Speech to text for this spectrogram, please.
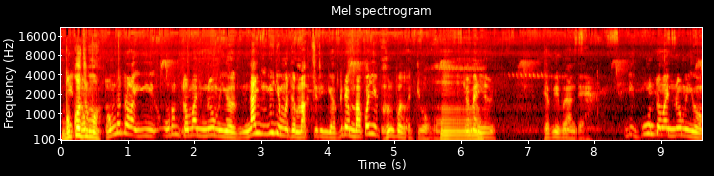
묶어주면 동무다가 이 오른 도마니 넣으면 난 이기지 못해 막게 그래 막고이 긁어가지고. 음, 처음에는 대구입었는데 이 구운 도마니 넣으면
